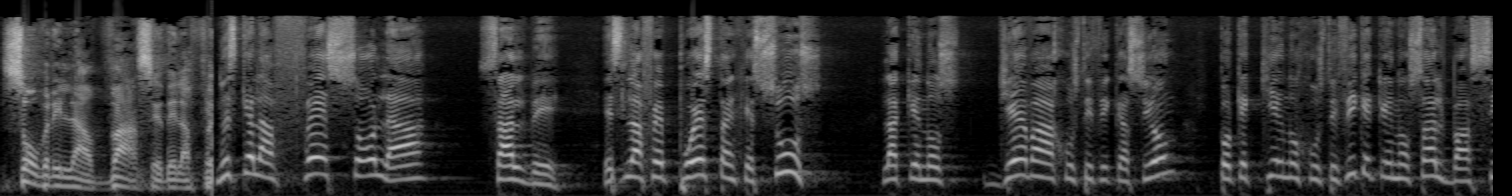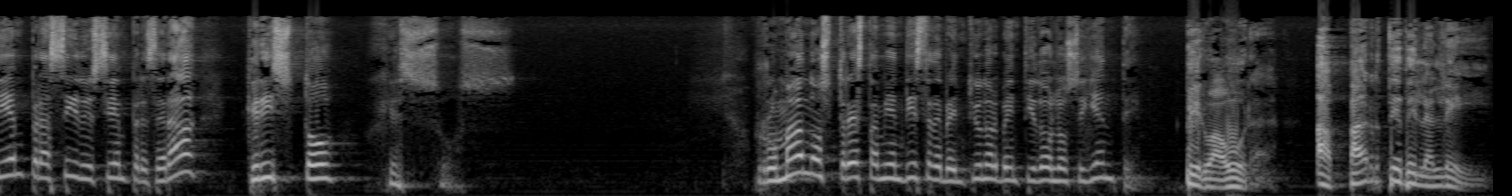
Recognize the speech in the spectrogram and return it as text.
sobre la base de la fe. No es que la fe sola salve, es la fe puesta en Jesús la que nos lleva a justificación, porque quien nos justifica y quien nos salva siempre ha sido y siempre será Cristo Jesús. Romanos 3 también dice de 21 al 22 lo siguiente. Pero ahora, aparte de la ley,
